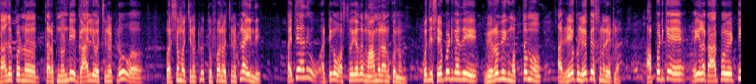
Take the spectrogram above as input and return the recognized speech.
గాజులపండు తరపు నుండి గాలి వచ్చినట్లు వర్షం వచ్చినట్లు తుఫాన్ వచ్చినట్లు అయింది. అయితే అది అట్టిగా వస్తుంది కదా మామూలు అనుకున్నాం. కొద్దిసేపటికి అది విర్రవిగి మొత్తము ఆ రేకు లేపేస్తున్నది ఇట్లా. అప్పటికే వీళ్ళకి ఆపబెట్టి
